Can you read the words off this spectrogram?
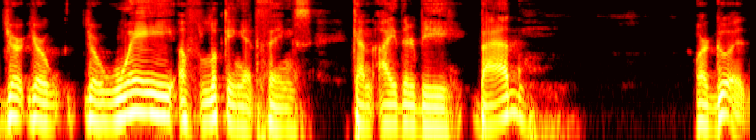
your, your, your way of looking at things can either be bad or good.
